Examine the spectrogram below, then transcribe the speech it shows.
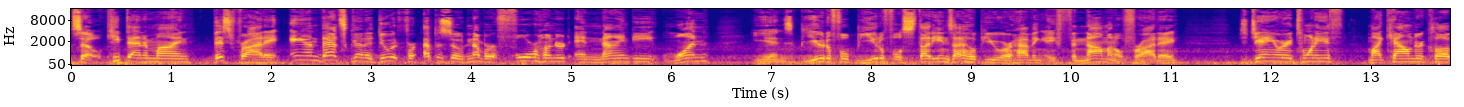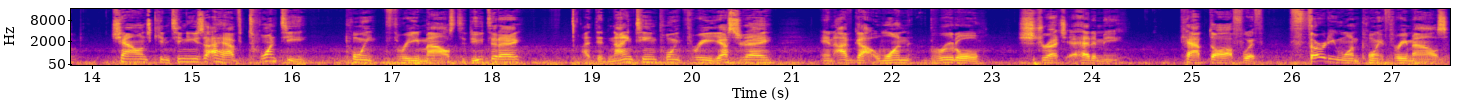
So keep that in mind this Friday. And that's going to do it for episode number 491. Ian's beautiful, beautiful studyings. I hope you are having a phenomenal Friday. It's January 20th. My calendar club challenge continues. I have 20.3 miles to do today. I did 19.3 yesterday and I've got one brutal stretch ahead of me, capped off with 31.3 miles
